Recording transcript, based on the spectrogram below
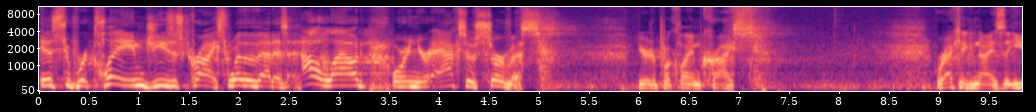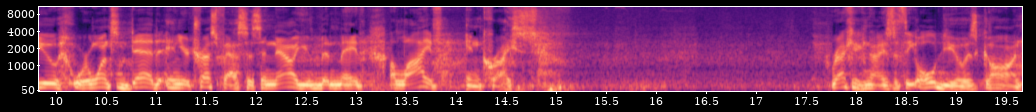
is to proclaim Jesus Christ, whether that is out loud or in your acts of service. You're to proclaim Christ. Recognize that you were once dead in your trespasses and now you've been made alive in Christ. Recognize that the old you is gone.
